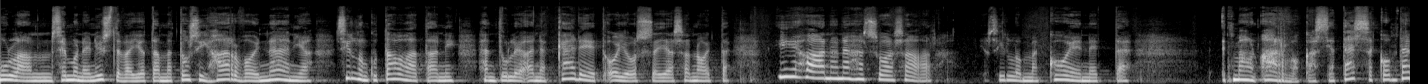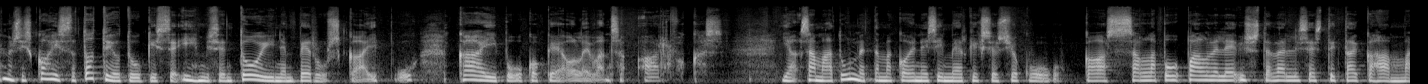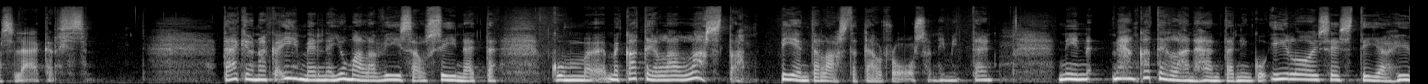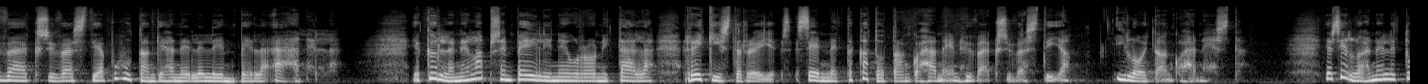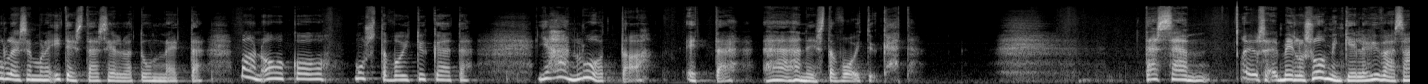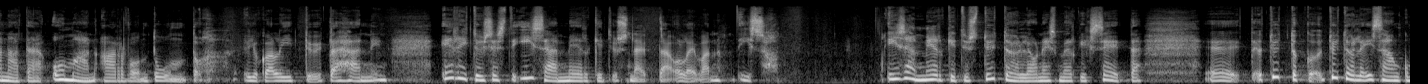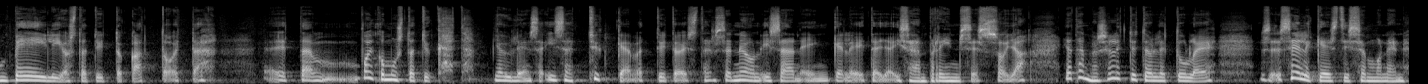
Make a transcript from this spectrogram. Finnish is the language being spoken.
mulla on semmoinen ystävä, jota mä tosi harvoin näen ja silloin kun tavataan, niin hän tulee aina kädet ojossa ja sanoo, että ihana nähdä sua Saara. Ja silloin mä koen, että, että mä oon arvokas ja tässä tämmöisissä kohdissa toteutuukin se ihmisen toinen peruskaipuu. Kaipuu kokea olevansa arvokas. Ja sama tunnetta mä koen esimerkiksi, jos joku kassalla palvelee ystävällisesti tai hammaslääkärissä. Tämäkin on aika ihmeellinen Jumalan viisaus siinä, että kun me katellaan lasta, pientä lasta, tämä on Roosa nimittäin, niin mehän katellaan häntä niin kuin iloisesti ja hyväksyvästi ja puhutaankin hänelle lempeällä äänellä. Ja kyllä ne lapsen peilineuronit täällä rekisteröi sen, että katsotaanko hänen hyväksyvästi ja iloitaanko hänestä. Ja silloin hänelle tulee semmoinen itsestäänselvä tunne, että mä oon ok, musta voi tykätä. Ja hän luottaa, että hänestä voi tykätä. Tässä meillä on suomen kielen hyvä sana tämä oman arvon tunto, joka liittyy tähän, niin erityisesti isän merkitys näyttää olevan iso. Isän merkitys tytölle on esimerkiksi se, että eh, tyttö, tytölle isä on kuin peili, josta tyttö katsoo, että, että voiko musta tykätä. Ja yleensä isät tykkäävät tytöistänsä. Ne on isän enkeleitä ja isän prinsessoja. Ja tämmöiselle tytölle tulee selkeästi semmoinen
